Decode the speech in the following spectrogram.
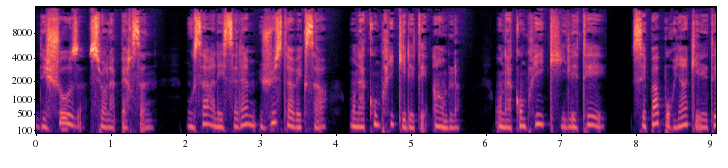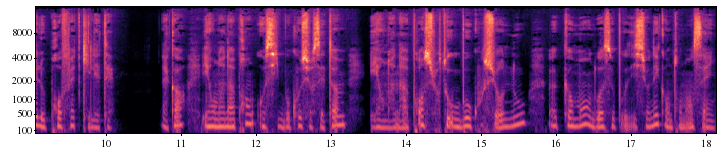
des choses sur la personne. Moussa salam, juste avec ça, on a compris qu'il était humble. On a compris qu'il était c'est pas pour rien qu'il était le prophète qu'il était. D'accord? Et on en apprend aussi beaucoup sur cet homme et on en apprend surtout beaucoup sur nous, euh, comment on doit se positionner quand on enseigne.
